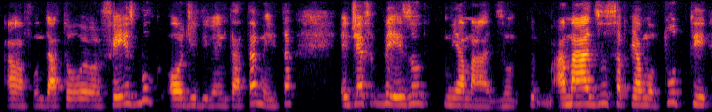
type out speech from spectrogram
ha fondato Facebook, oggi è diventata Meta, e Jeff Bezos di Amazon. Amazon sappiamo tutti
